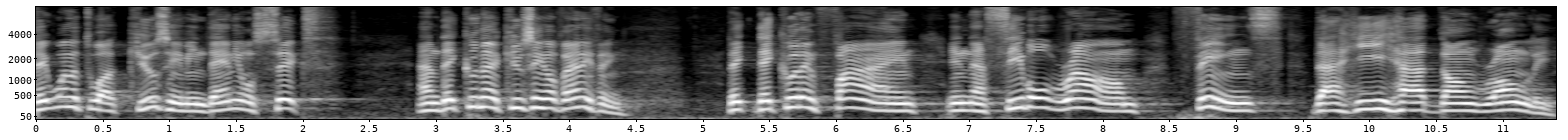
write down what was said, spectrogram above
They wanted to accuse him in Daniel 6, and they couldn't accuse him of anything. They, they couldn't find in a civil realm things that he had done wrongly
